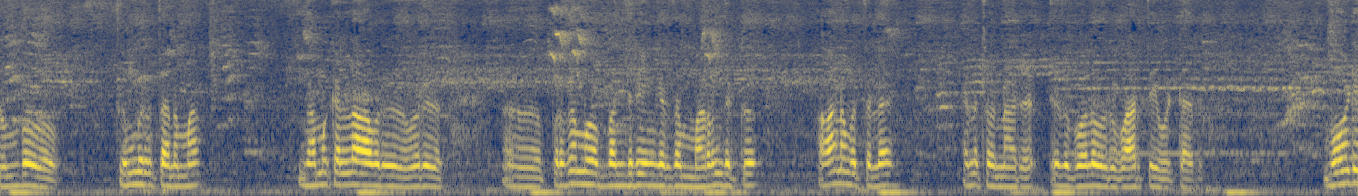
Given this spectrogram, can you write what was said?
ரொம்ப திமிருத்தனமாக நமக்கெல்லாம் அவர் ஒரு பிரதம மந்திரிங்கிறத மறந்துட்டு ஆணவத்தில் என்ன சொன்னார்? இது போல் ஒரு வார்த்தையை விட்டார். மோடி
